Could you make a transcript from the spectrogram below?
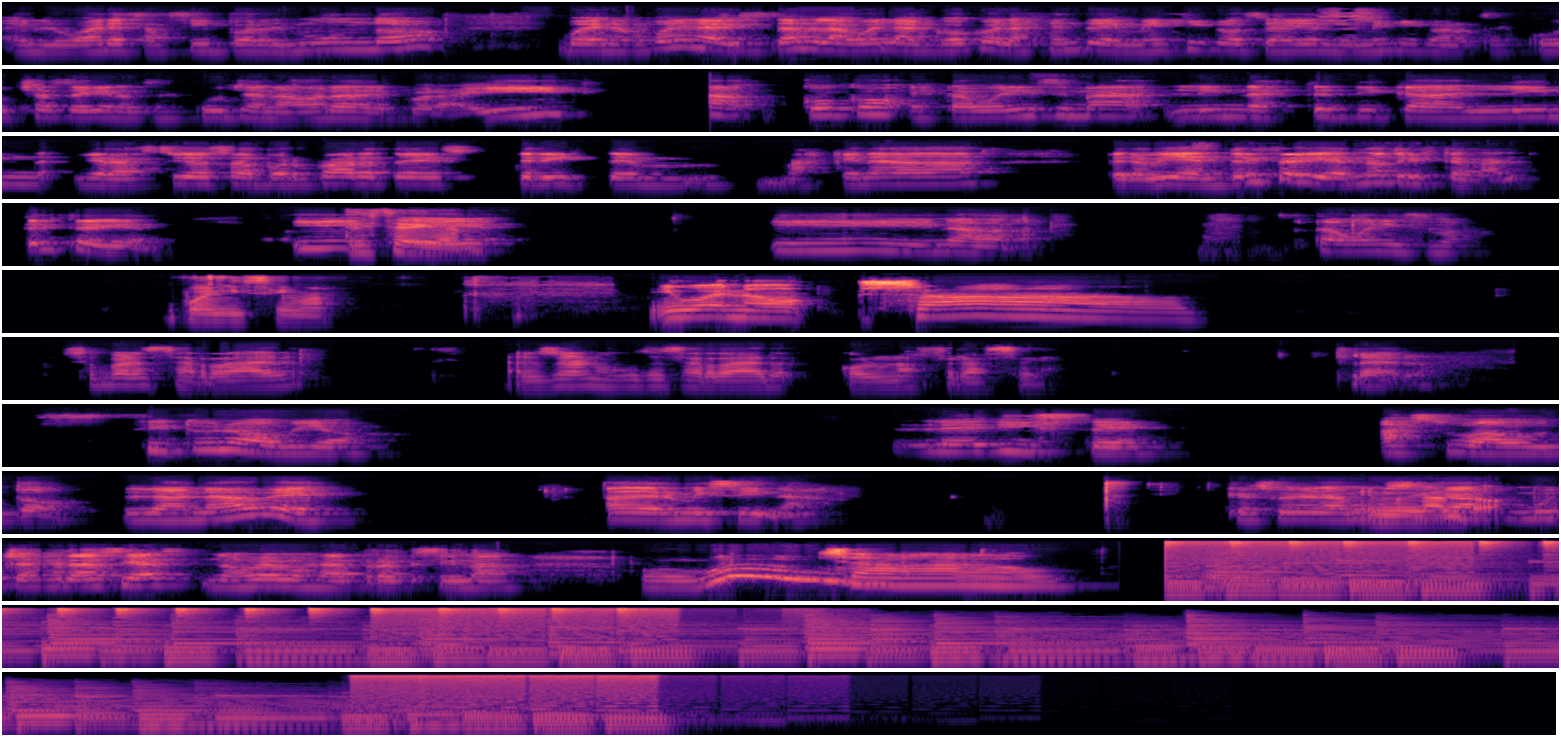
en lugares así por el mundo. Bueno, pueden a visitar a la abuela Coco, la gente de México, si alguien de México nos escucha, sé que nos escuchan ahora de por ahí. Ah, Coco está buenísima, linda estética, linda, graciosa por partes, triste más que nada, pero bien, triste bien, no triste mal, triste bien. Y, Triste bien. eh, y nada, está buenísima. Buenísima. Y bueno, ya, ya para cerrar, a nosotros nos gusta cerrar con una frase. Claro. Si tu novio le dice a su auto la nave, a Dermicina. Que suene la Me música. encantó. Muchas gracias. Nos vemos la próxima. ¡Uh! Chao.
